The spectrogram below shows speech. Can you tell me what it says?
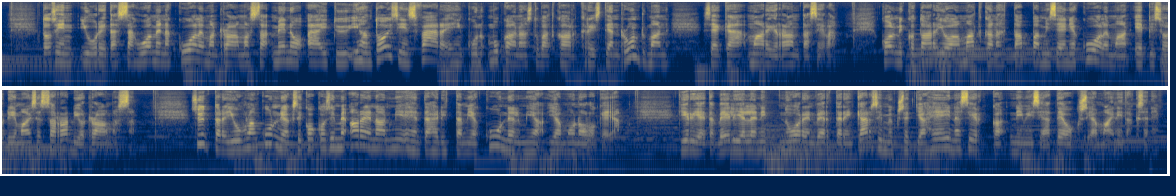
Tosin juuri tässä huomenna kuolemandraamassa meno äityy ihan toisiin sfääreihin, kun mukaan astuvat Carl Christian Rundman sekä Mari Rantasila. Kolmikko tarjoaa matkan tappamiseen ja kuolemaan episodimaisessa radiodraamassa. Synttärijuhlan kunniaksi kokosimme areenaan miehen tähdittämiä kuunnelmia ja monologeja. Kirjeitä veljelleni, nuoren Werterin kärsimykset ja Heinä Sirkka nimisiä teoksia mainitakseni.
